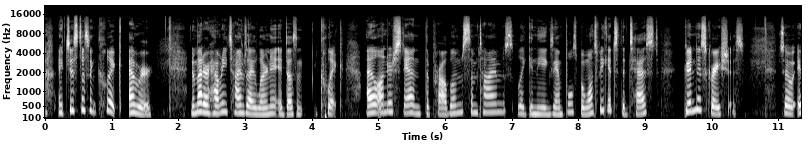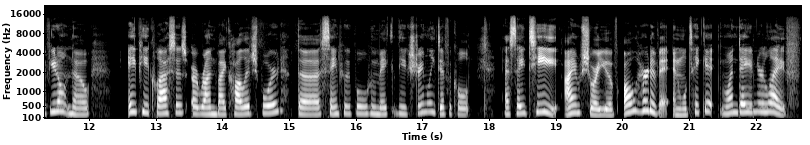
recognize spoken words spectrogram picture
it just doesn't click ever. No matter how many times I learn it, it doesn't click. I'll understand the problems sometimes, like in the examples, but once we get to the test, goodness gracious. So if you don't know, AP classes are run by College Board, the same people who make the extremely difficult SAT. I am sure you have all heard of it and will take it one day in your life.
